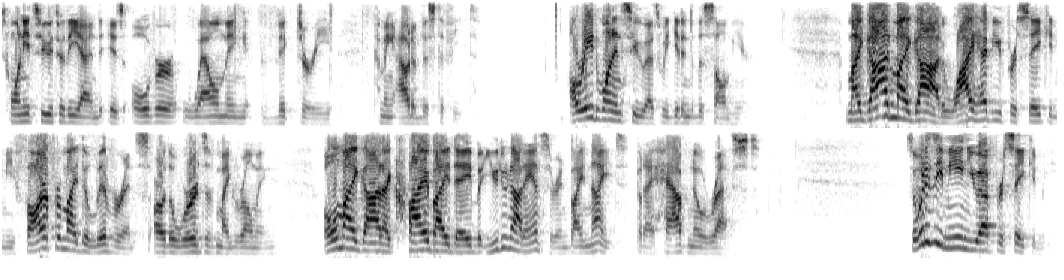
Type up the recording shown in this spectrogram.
22 through the end is overwhelming victory coming out of this defeat. I'll read 1 and 2 as we get into the psalm here. My God, my God, why have you forsaken me? Far from my deliverance are the words of my groaning. Oh my God, I cry by day, but you do not answer, and by night, but I have no rest. So, what does he mean, you have forsaken me?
